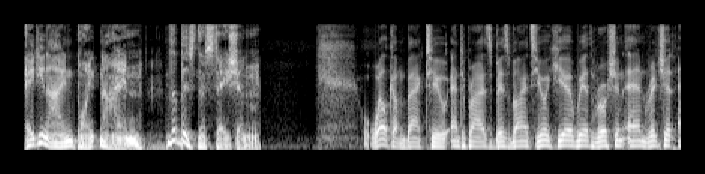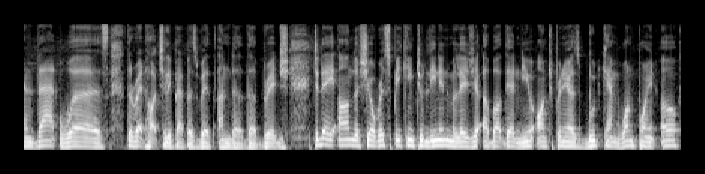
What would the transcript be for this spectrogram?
89.9, the business station. Welcome back to Enterprise Biz Bytes. You're here with Roshan and Richard, and that was the Red Hot Chili Peppers with Under the Bridge. Today on the show, we're speaking to Lean in Malaysia about their new Entrepreneurs Bootcamp 1.0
